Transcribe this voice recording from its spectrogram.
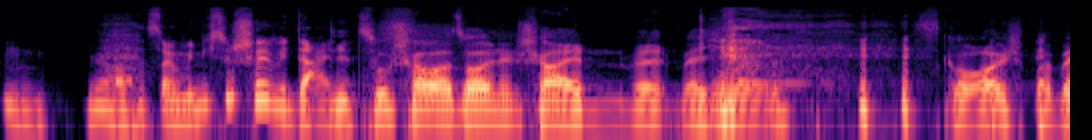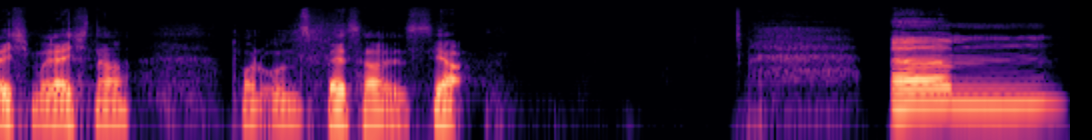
Hm, ja. Das ist irgendwie nicht so schön wie Die deine. Zuschauer sollen entscheiden, wel- welche, das Geräusch bei welchem Rechner von uns besser ist. Ja. Ähm,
